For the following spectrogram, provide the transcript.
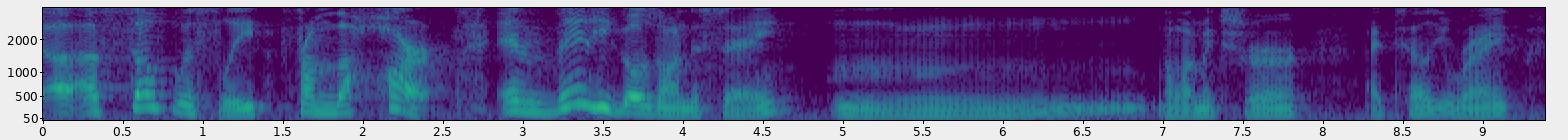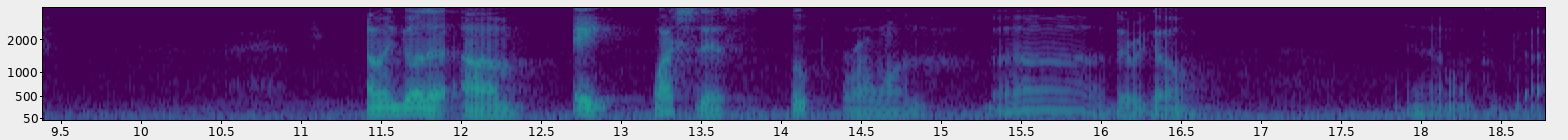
uh, uh selflessly from the heart. And then he goes on to say, mm, I want to make sure I tell you right. I'm gonna go to um eight. Watch this. Oop, wrong one. Uh, there we go. Yeah, I want to click that.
